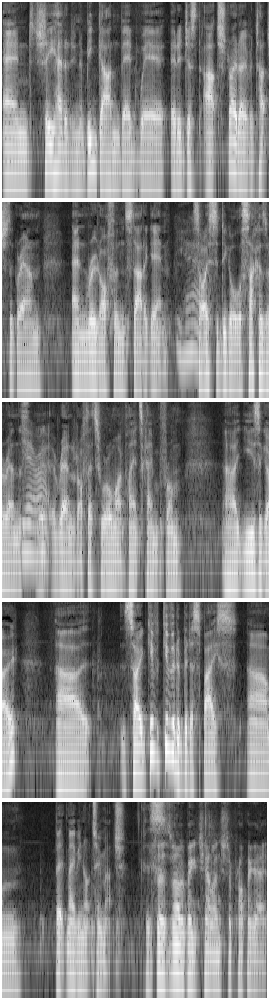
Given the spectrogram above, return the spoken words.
And she had it in a big garden bed where it had just arched straight over, touched the ground, and root off and start again. Yeah. So I used to dig all the suckers around the, Yeah, right. around it off. That's where all my plants came from uh, years ago. Uh, so give give it a bit of space, um, but maybe not too much because So it's not a big challenge to propagate.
